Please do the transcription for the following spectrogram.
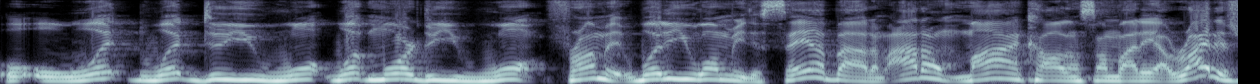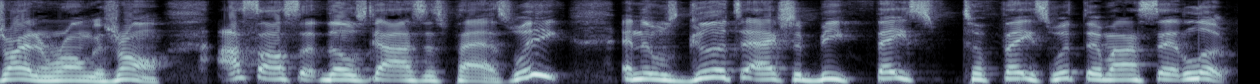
what what do you want what more do you want from it what do you want me to say about him i don't mind calling somebody out right is right and wrong is wrong i saw those guys this past week and it was good to actually be face to face with them and i said look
